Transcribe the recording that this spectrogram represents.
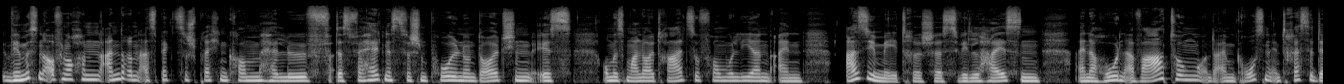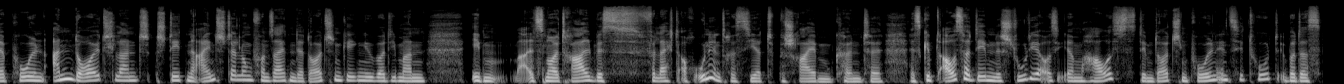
Wir müssen auf noch einen anderen Aspekt zu sprechen kommen, Herr Löw. Das Verhältnis zwischen Polen und Deutschen ist, um es mal neutral zu formulieren, ein asymmetrisches, will heißen, einer hohen Erwartung und einem großen Interesse der Polen an Deutschland steht eine Einstellung von Seiten der Deutschen gegenüber, die man eben als neutral bis vielleicht auch uninteressiert beschreiben könnte. Es gibt außerdem eine Studie aus Ihrem Haus, dem Deutschen Polen-Institut, über das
